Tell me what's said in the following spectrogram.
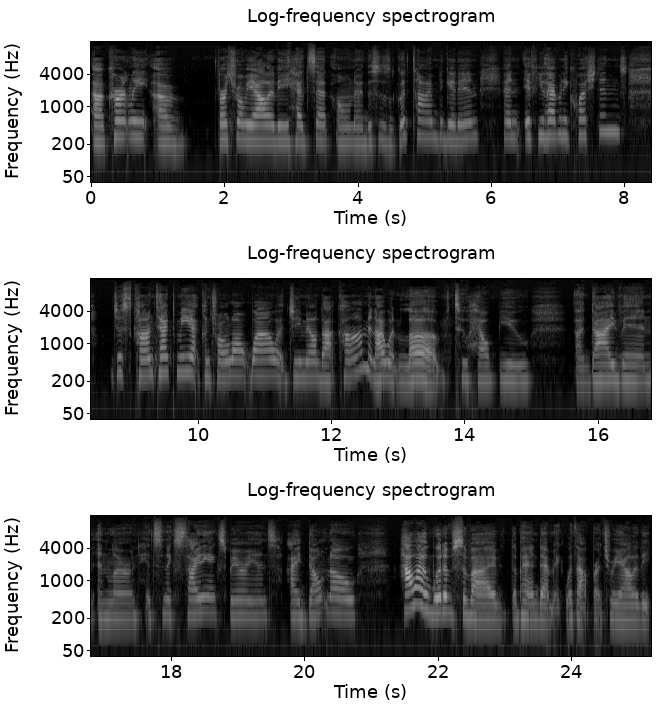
uh, currently a virtual reality headset owner, this is a good time to get in. And if you have any questions just contact me at controlaltwow at gmail.com and I would love to help you uh, dive in and learn. It's an exciting experience. I don't know how I would have survived the pandemic without virtual reality.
